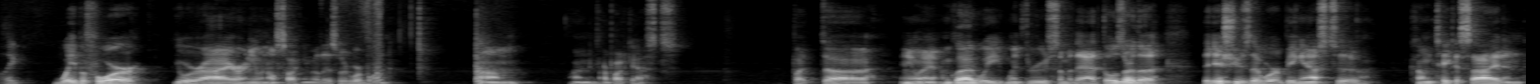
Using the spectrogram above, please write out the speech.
like way before you or I or anyone else talking about this were born um, on our podcasts. But uh, anyway, I'm glad we went through some of that. Those are the, the issues that we're being asked to come take a side and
